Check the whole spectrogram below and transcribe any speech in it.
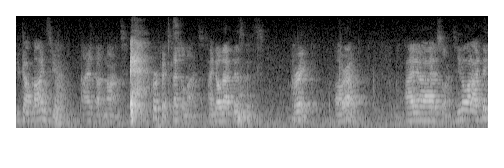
you've got mines here. I have got mines, Perfect. special mines. I know that business. Great. All right. I uh, Excellent. You know what? I think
